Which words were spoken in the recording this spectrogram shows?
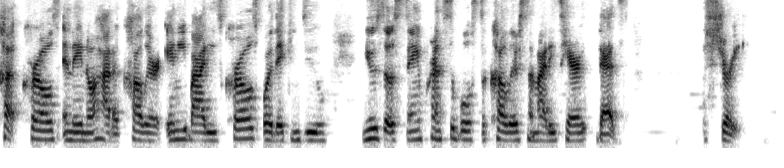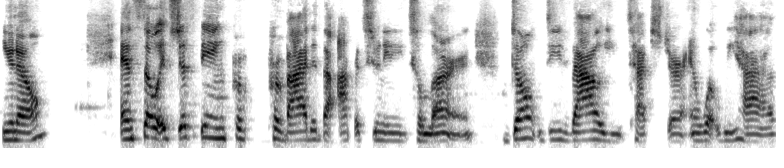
cut curls and they know how to color anybody's curls or they can do use those same principles to color somebody's hair that's straight you know? And so it's just being pro- provided the opportunity to learn. Don't devalue texture and what we have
